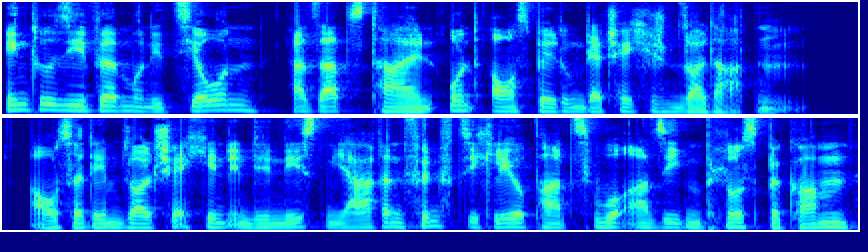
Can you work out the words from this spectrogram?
inklusive Munition, Ersatzteilen und Ausbildung der tschechischen Soldaten. Außerdem soll Tschechien in den nächsten Jahren 50 Leopard 2A7 Plus bekommen.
